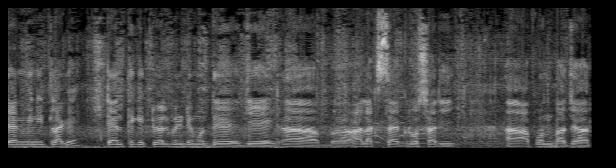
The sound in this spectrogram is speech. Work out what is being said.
টেন মিনিট লাগে। টেন থেকে টুয়েলভ মিনিটের মধ্যে যে আলাক্সা গ্রোসারি আপন বাজার,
